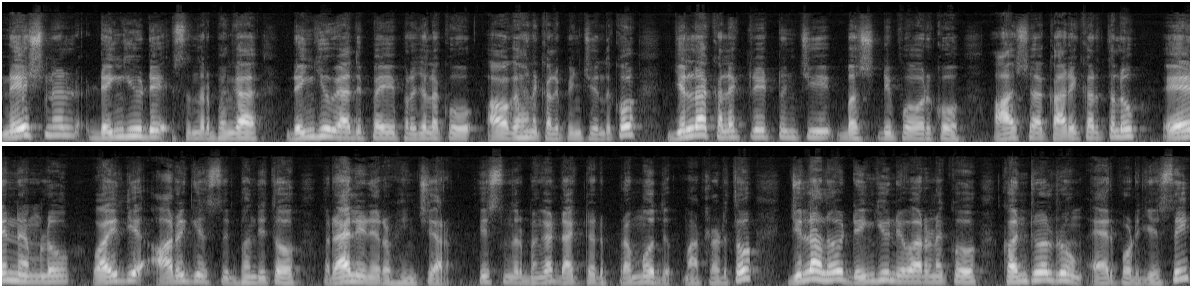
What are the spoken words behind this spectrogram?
నేషనల్ డెంగ్యూ డే సందర్భంగా డెంగ్యూ వ్యాధిపై ప్రజలకు అవగాహన కల్పించేందుకు జిల్లా కలెక్టరేట్ నుంచి బస్ డిపో వరకు ఆశా కార్యకర్తలు ఏఎన్ఎంలు వైద్య ఆరోగ్య సిబ్బందితో ర్యాలీ నిర్వహించారు. ఈ సందర్భంగా డాక్టర్ ప్రమోద్ మాట్లాడుతూ జిల్లాలో డెంగ్యూ నివారణకు కంట్రోల్ రూమ్ ఏర్పాటు చేసి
